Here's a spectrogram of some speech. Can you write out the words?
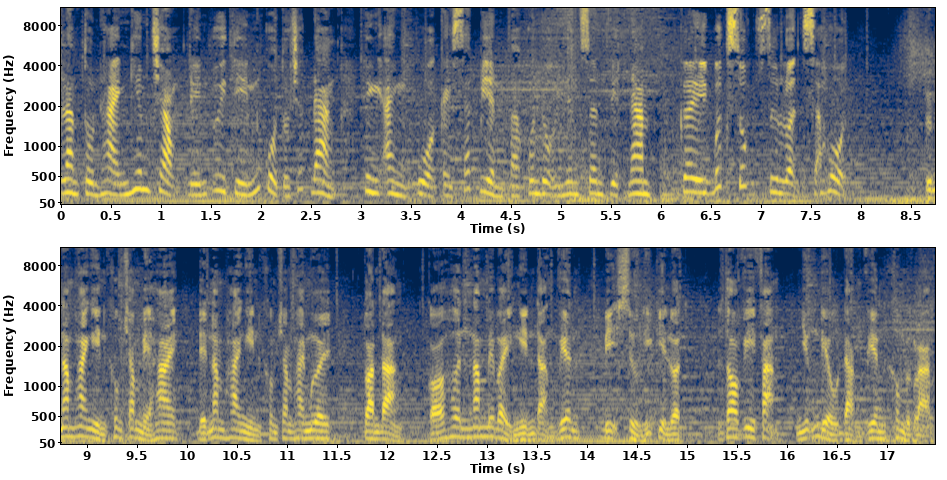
làm tổn hại nghiêm trọng đến uy tín của tổ chức đảng, hình ảnh của cảnh sát biển và quân đội nhân dân Việt Nam, gây bức xúc dư luận xã hội. Từ năm 2012 đến năm 2020, toàn Đảng có hơn 57.000 đảng viên bị xử lý kỷ luật do vi phạm những điều đảng viên không được làm.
